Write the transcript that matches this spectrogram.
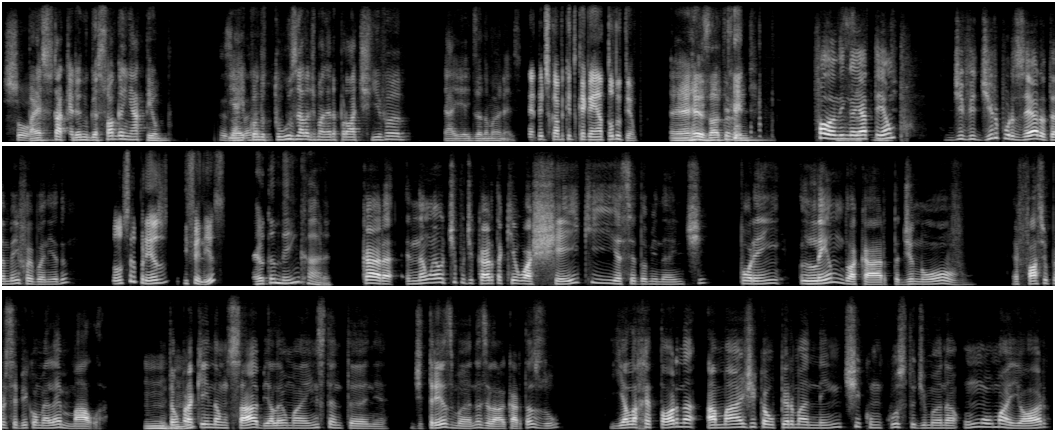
sou. Parece que tu tá querendo só ganhar tempo. E aí, exatamente. quando tu usa ela de maneira proativa, aí aí desanda a maionese. Aí tu descobre que tu quer ganhar todo o tempo. É, exatamente. Falando em ganhar Exatamente. tempo, dividir por zero também foi banido. Tô surpreso e feliz. Eu também, cara. Cara, não é o tipo de carta que eu achei que ia ser dominante, porém, lendo a carta de novo, é fácil perceber como ela é mala. Então, Uhum. pra quem não sabe, ela é uma instantânea de três manas, ela é uma carta azul, e ela retorna a mágica ou permanente com custo de mana 1 ou maior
